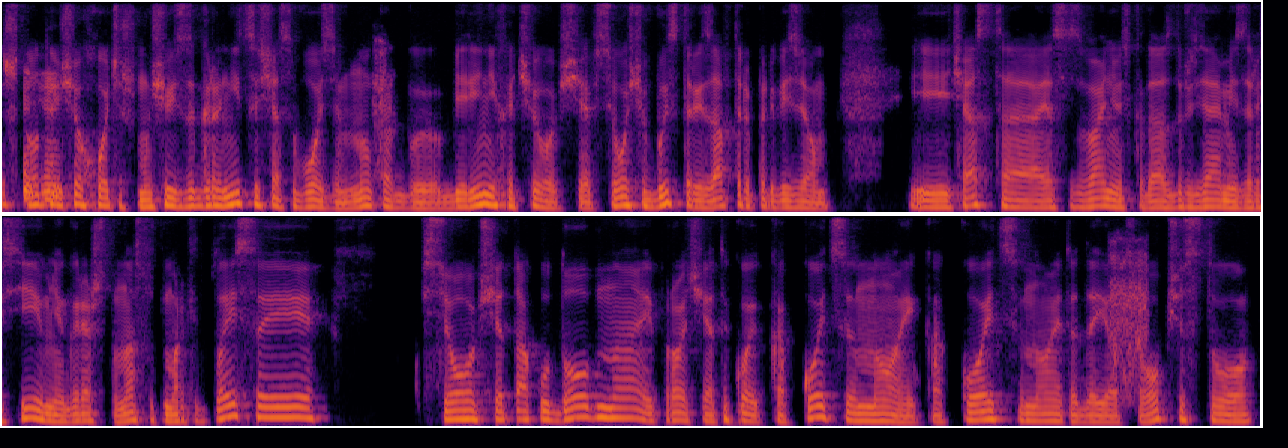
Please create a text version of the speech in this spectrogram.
Что ты Мгм. еще хочешь? Мы еще из-за границы сейчас возим. Ну, как бы, бери, не хочу вообще. Все очень быстро, и завтра привезем. И часто я созваниваюсь, когда с друзьями из России, мне говорят, что у нас тут маркетплейсы, все вообще так удобно и прочее. Я такой, какой ценой, какой ценой это дается обществу?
